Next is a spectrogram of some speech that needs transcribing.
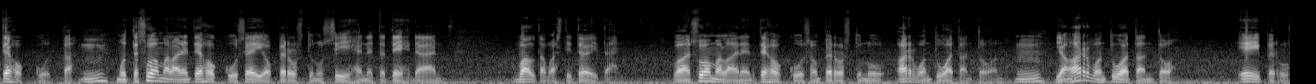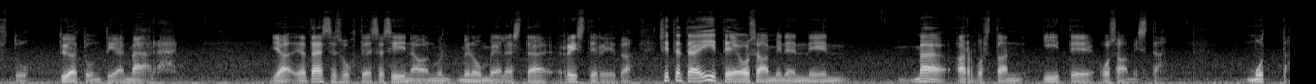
tehokkuutta. Mm. Mutta suomalainen tehokkuus ei ole perustunut siihen, että tehdään valtavasti töitä, vaan suomalainen tehokkuus on perustunut arvon tuotantoon. Mm. Ja mm. arvon tuotanto ei perustu työtuntien määrään. Ja, ja tässä suhteessa siinä on minun mielestä ristiriita. Sitten tämä IT-osaaminen, niin mä arvostan IT-osaamista, mutta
